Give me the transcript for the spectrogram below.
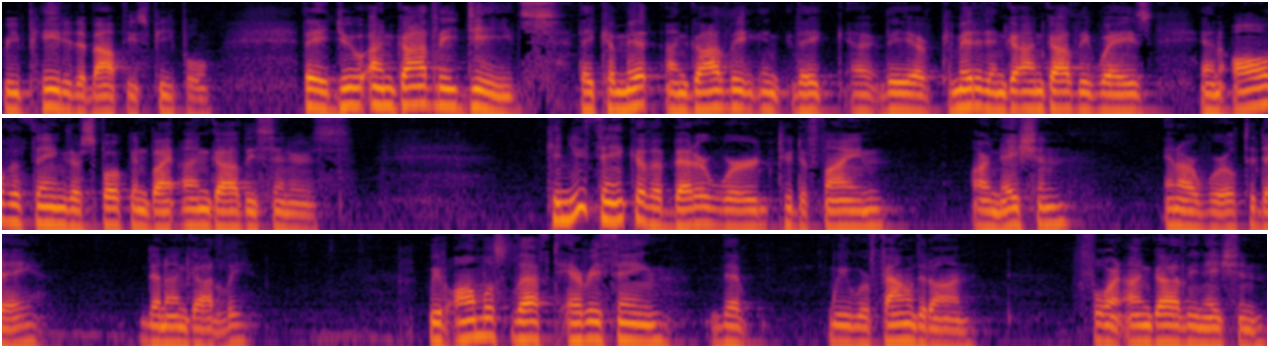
repeated about these people. They do ungodly deeds. They commit ungodly. They uh, they are committed in ungodly ways, and all the things are spoken by ungodly sinners. Can you think of a better word to define our nation and our world today than ungodly? We've almost left everything that we were founded on for an ungodly nation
